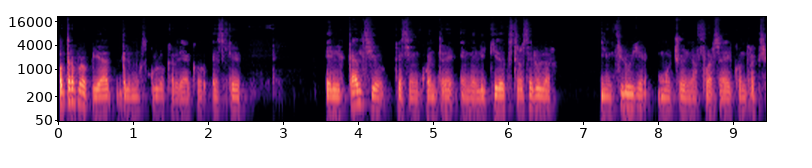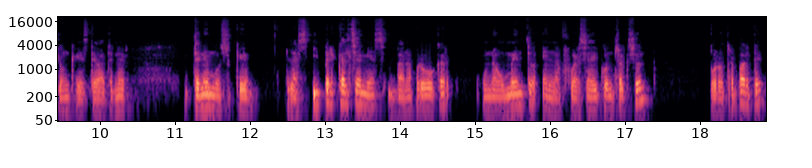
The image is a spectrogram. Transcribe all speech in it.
Otra propiedad del músculo cardíaco es que el calcio que se encuentre en el líquido extracelular influye mucho en la fuerza de contracción que éste va a tener. Tenemos que las hipercalcemias van a provocar un aumento en la fuerza de contracción. Por otra parte,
